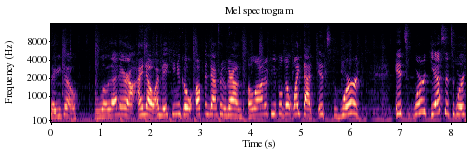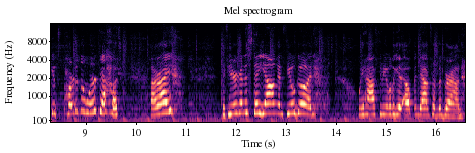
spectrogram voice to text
There you go. Blow that air out. I know, I'm making you go up and down from the ground. A lot of people don't like that. It's work. It's work. Yes, it's work. It's part of the workout. All right? If you're gonna stay young and feel good, we have to be able to get up and down from the ground.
